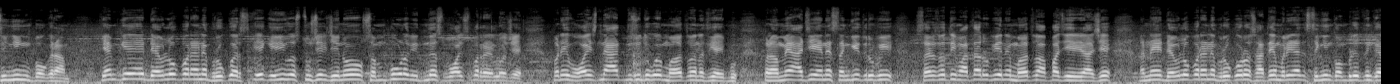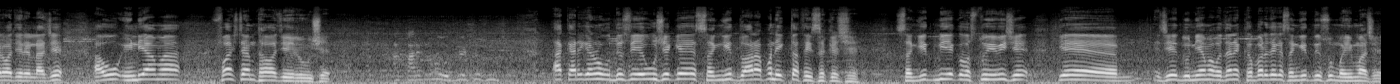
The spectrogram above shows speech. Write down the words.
સિંગિંગ પ્રોગ્રામ. કેમ કે ડેવલપર અને બ્રોકર્સ એક એવી વસ્તુ છે જેનો સંપૂર્ણ બિઝનેસ વોઇસ પર રહેલો છે. પણ એ વોઇસને આજ દિવસ સુધી કોઈ મહત્ત્વ નથી આપ્યું. પણ અમે આજે એને સંગીત રૂપી સરસ્વતી માતા રૂપી એને મહત્ત્વ આપવા જઈ રહ્યા છે અને ડેવલપર અને બ્રોકરો સાથે મળીને સિંગિંગ કોમ્પિટિશન કરવા જઈ રહેલા છે. આવું ઇન્ડિયામાં ફર્સ્ટ ટાઈમ થવા જઈ રહ્યું છે. આ કાર્યક્રમનો ઉદ્દેશ્ય એવું છે કે સંગીત દ્વારા પણ એકતા થઈ શકે છે. સંગીત બી એક વસ્તુ એવી છે કે જે દુનિયામાં બધાને ખબર છે કે સંગીતની શું મહિમા છે.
